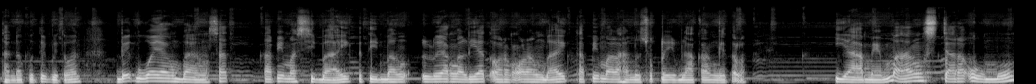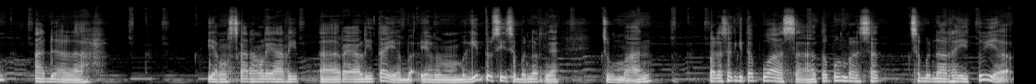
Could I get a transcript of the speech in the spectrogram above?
tanda kutip gitu kan baik gua yang bangsat tapi masih baik ketimbang lu yang ngelihat orang-orang baik tapi malah nusuk dari belakang gitu loh ya memang secara umum adalah yang sekarang realita, eh, realita ya ya memang begitu sih sebenarnya. Cuman pada saat kita puasa ataupun pada saat sebenarnya itu ya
